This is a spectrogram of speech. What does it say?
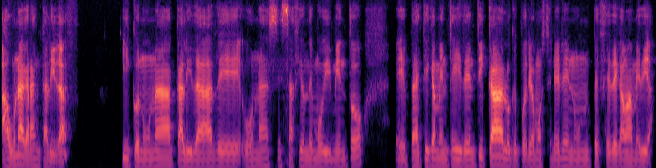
a una gran calidad y con una calidad de una sensación de movimiento eh, prácticamente idéntica a lo que podríamos tener en un PC de gama media.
